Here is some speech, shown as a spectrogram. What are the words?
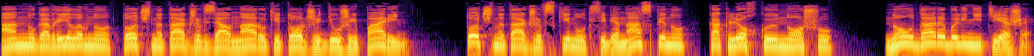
Анну Гавриловну точно так же взял на руки тот же дюжий парень, точно так же вскинул к себе на спину, как легкую ношу, но удары были не те же.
